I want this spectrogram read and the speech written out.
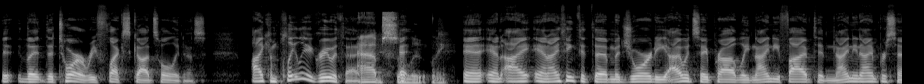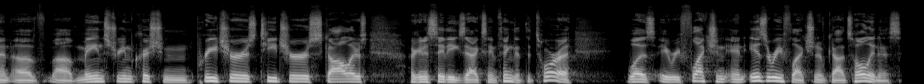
the, the Torah reflects God's holiness. I completely agree with that. Absolutely. And, and I and I think that the majority, I would say probably ninety five to ninety nine percent of of mainstream Christian preachers, teachers, scholars are going to say the exact same thing that the Torah was a reflection and is a reflection of God's holiness.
